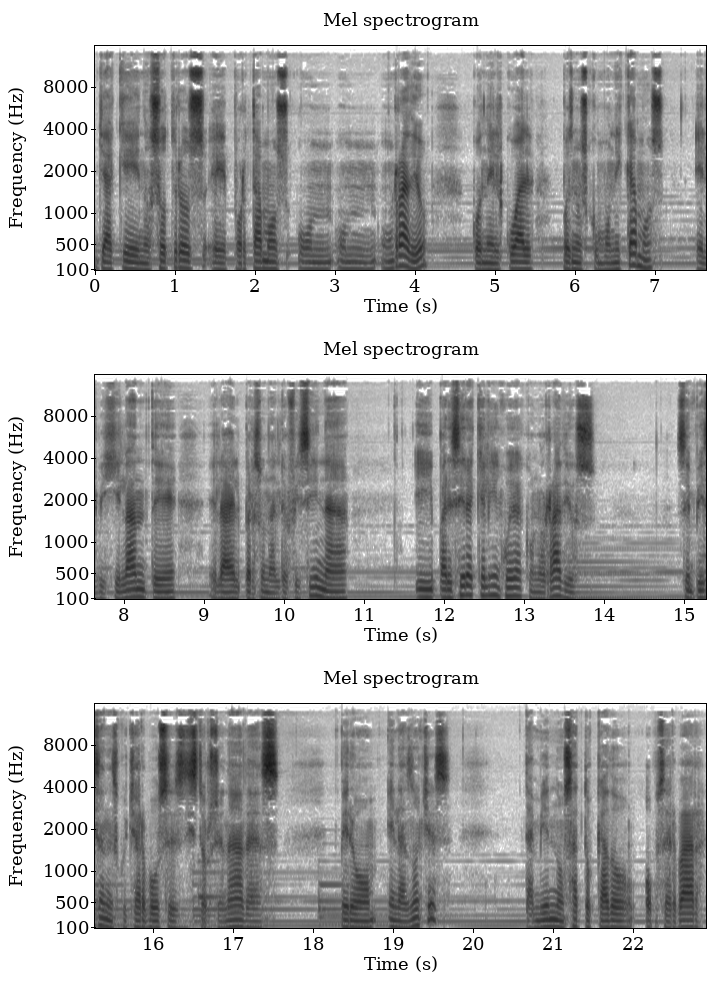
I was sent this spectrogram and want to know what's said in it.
ya que nosotros eh, portamos un, radio con el cual pues nos comunicamos, el vigilante, el personal de oficina, y pareciera que alguien juega con los radios. Se empiezan a escuchar voces distorsionadas, pero en las noches también nos ha tocado observar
